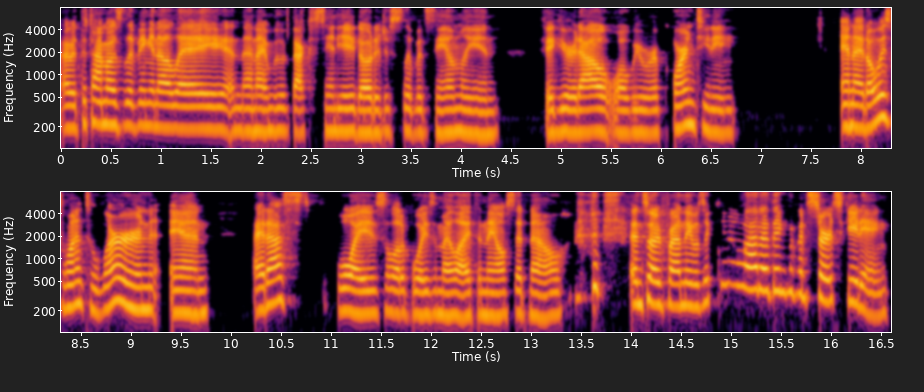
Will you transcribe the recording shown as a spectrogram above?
I, at the time, I was living in LA, and then I moved back to San Diego to just live with family and figure it out while we were quarantining. And I'd always wanted to learn, and I'd asked boys, a lot of boys in my life, and they all said no. and so I finally was like, you know what? I think we can start skating.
